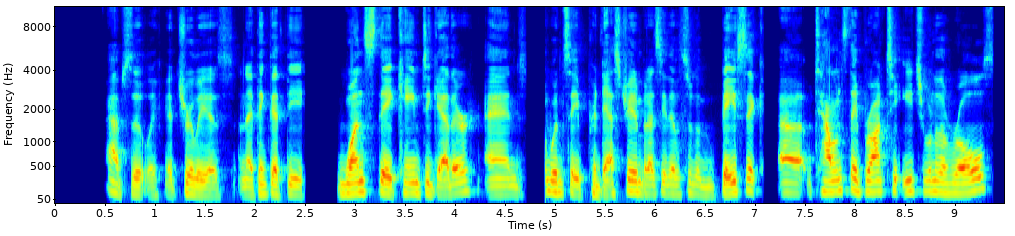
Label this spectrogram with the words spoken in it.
Absolutely. It truly is. And i think that the once they came together and i wouldn't say pedestrian but i'd say the sort of basic uh, talents they brought to each one of the roles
